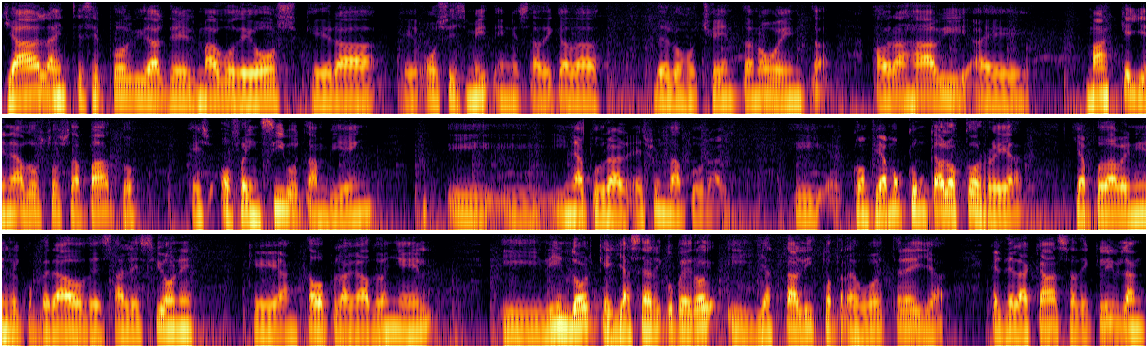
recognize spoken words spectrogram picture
ya la gente se puede olvidar del mago de Oz, que era Ozzy Smith en esa década de los 80, 90. Ahora Javi, más que llenado esos zapatos, es ofensivo también y, y- y natural, es un natural. Y confiamos que un Carlos Correa ya pueda venir recuperado de esas lesiones que han estado plagados en él. Y Lindor, que ya se recuperó y ya está listo para el juego estrella, el de la casa de Cleveland,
